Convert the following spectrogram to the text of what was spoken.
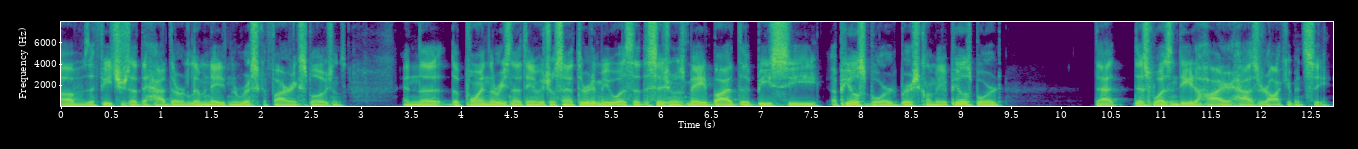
of the features that they had that were eliminating the risk of fire explosions. And the the point, the reason that the individual sent it through to me was the decision was made by the BC Appeals Board, British Columbia Appeals Board, that this was indeed a higher hazard occupancy.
